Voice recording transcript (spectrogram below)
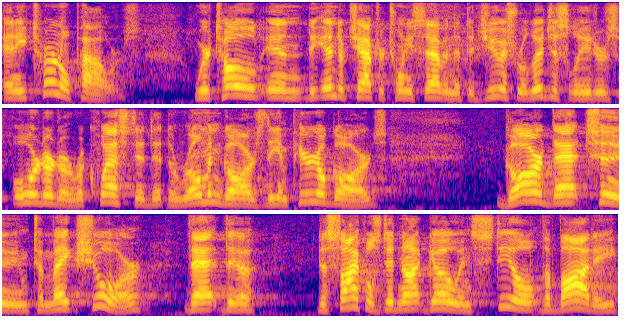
and eternal powers. We're told in the end of chapter 27 that the Jewish religious leaders ordered or requested that the Roman guards, the imperial guards, guard that tomb to make sure that the disciples did not go and steal the body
